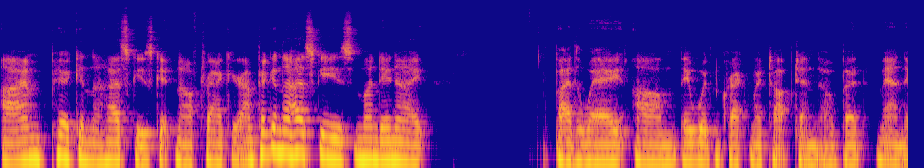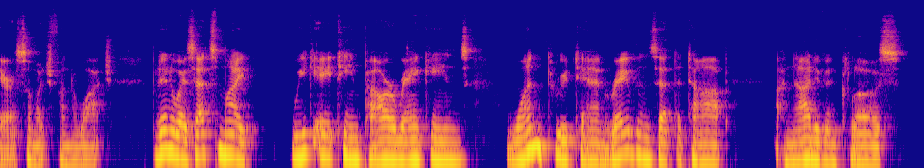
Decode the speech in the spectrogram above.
I'm picking the Huskies. Getting off track here. I'm picking the Huskies Monday night. By the way, um, they wouldn't crack my top 10 though, but man, they are so much fun to watch. But, anyways, that's my week 18 power rankings 1 through 10. Ravens at the top, uh, not even close.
